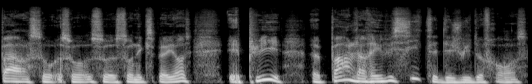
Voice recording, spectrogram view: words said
par son, son, son, expérience et puis euh, par la réussite des Juifs de France.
